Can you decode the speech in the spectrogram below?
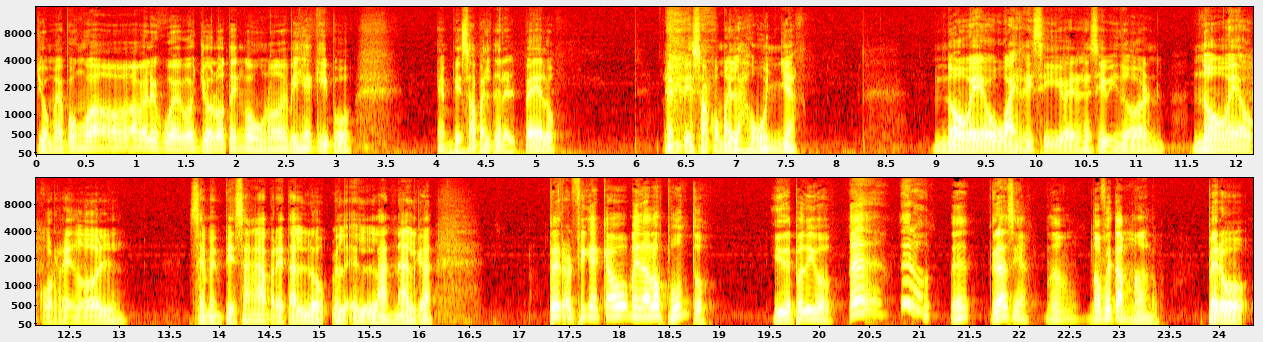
Yo me pongo a, a ver el juego, yo lo tengo en uno de mis equipos, empiezo a perder el pelo, me empiezo a comer las uñas, no veo wide receiver, recibidor, no veo corredor, se me empiezan a apretar las nalgas, pero al fin y al cabo me da los puntos. Y después digo, eh, eh, gracias, no, no fue tan malo. Pero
